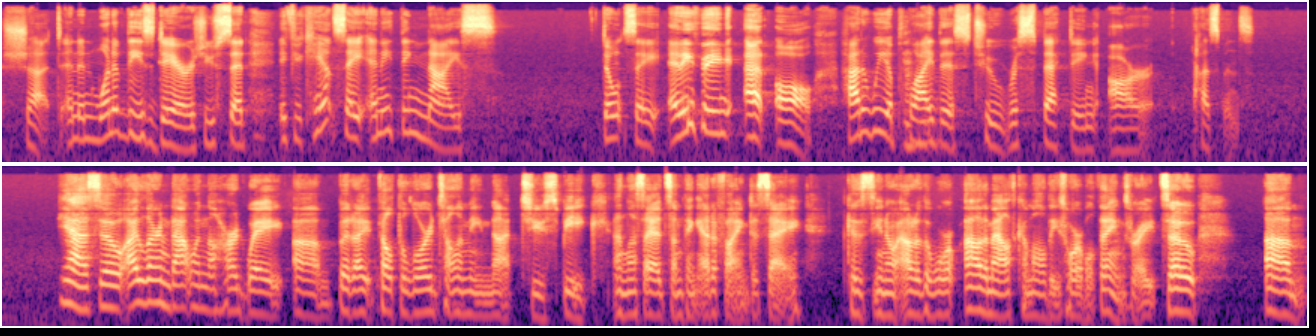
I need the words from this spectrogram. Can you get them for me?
shut. And in one of these dares, you said, if you can't say anything nice, don't say anything at all. How do we apply mm-hmm. this to respecting our husbands? Yeah, so I learned that one the hard way, um, but I felt the Lord telling me not to speak unless I had something edifying to say, because you know, out of the wor- out of the mouth come all these horrible things, right? So um,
